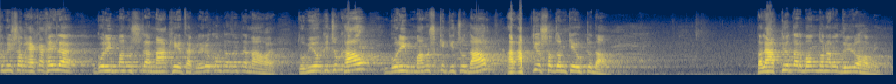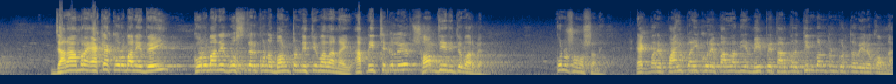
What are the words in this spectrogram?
তুমি সব একা খাইলা গরিব মানুষরা না খেয়ে থাকল। এরকমটা যাতে না হয়। তুমিও কিছু খাও, গরিব মানুষকে কিছু দাও, আর আত্মীয় স্বজনকে একটু দাও। তাহলে আত্মীয়তার বন্ধন আরও দৃঢ় হবে। যারা আমরা একা কোরবানি দেই, কোরবানি গোস্তের কোনো বন্টন নীতিমালা নাই। আপনি ইচ্ছে করলে সব দিয়ে দিতে পারবেন। কোনো সমস্যা নেই। একবারে পাই পাই করে পাল্লা দিয়ে মেপে তারপরে তিন বন্টন করতে হবে এরকম না।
